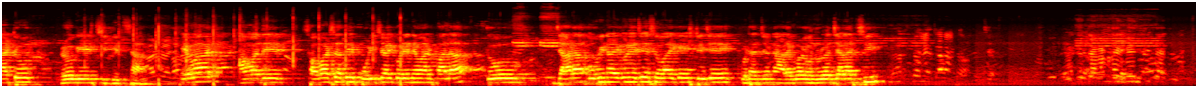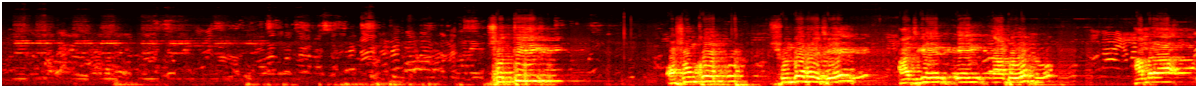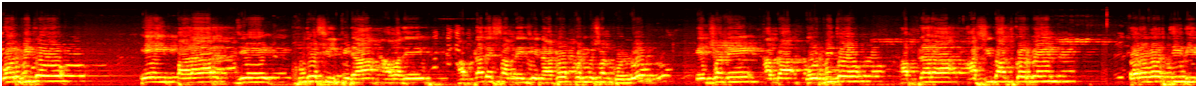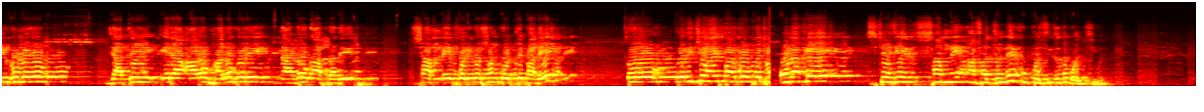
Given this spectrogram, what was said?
নাটক রোগের চিকিৎসা। এবার আমাদের সবার সাথে পরিচয় করে নেওয়ার পালা। তো যারা অভিনয় করেছে, সবাইকে স্টেজে ওঠার জন্য আরেকবার অনুরোধ জানাচ্ছি। সত্যি অসংখ্য সুন্দর হয়েছে আজকের এই নাটক। আমরা গর্বিত এই পাড়ার যে ক্ষুদে শিল্পীরা আমাদের আপনাদের সামনে যে নাটক পরিবেশন করল, এর জন্য আমরা গর্বিত। আপনারা আশীর্বাদ করবেন। পরবর্তী দিনগুলো যাতে এরা আরও ভালো করে নাটক আপনাদের সামনে পরিবেশন করতে পারে। তো পরিচয় পর্ব ওনাকে স্টেজের সামনে আসার জন্য উপস্থিত বলছি।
